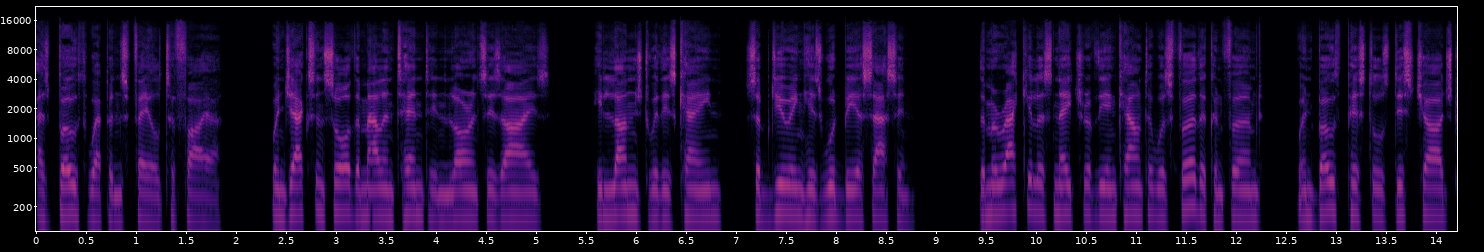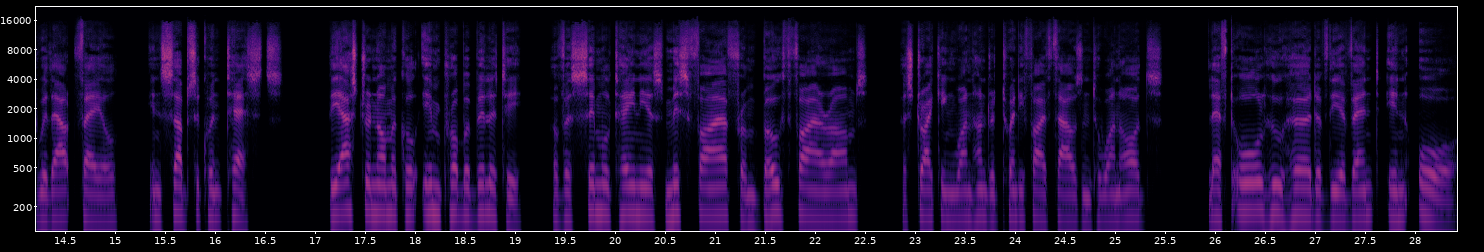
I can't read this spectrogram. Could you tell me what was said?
as both weapons failed to fire. When Jackson saw the malintent in Lawrence's eyes, he lunged with his cane, subduing his would be assassin. The miraculous nature of the encounter was further confirmed when both pistols discharged without fail in subsequent tests. The astronomical improbability of a simultaneous misfire from both firearms, a striking 125,000 to 1 odds, left all who heard of the event in awe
